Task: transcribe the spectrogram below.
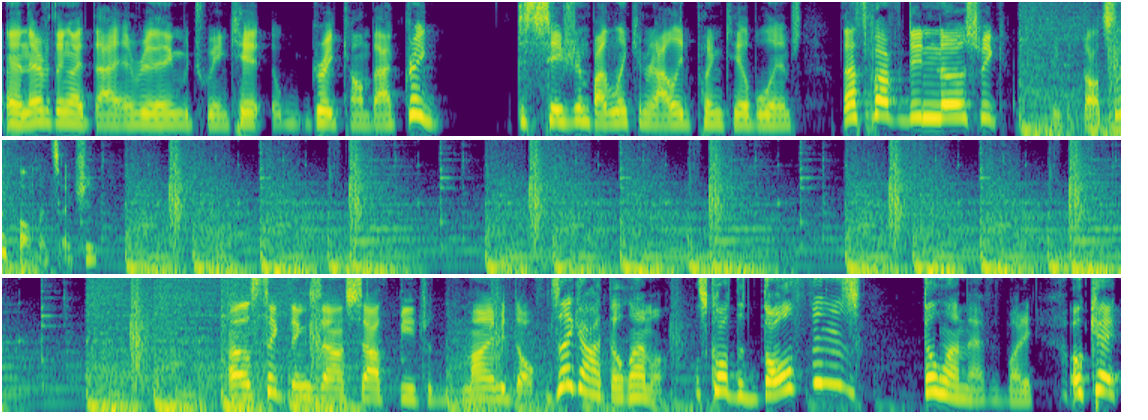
and everything like that. Everything between great comeback, great decision by Lincoln Riley to put in Caleb Williams. That's about for Didn't Know this week. Leave your thoughts in the comment section. Uh, let's take things down South Beach with the Miami Dolphins. They got a dilemma. Let's call it the Dolphins dilemma, everybody. Okay,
